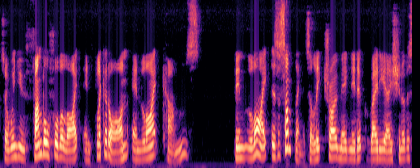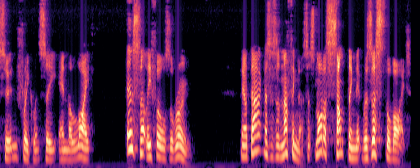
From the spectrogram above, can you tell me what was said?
So when you fumble for the light and flick it on and light comes, then light is a something. It's electromagnetic radiation of a certain frequency, and the light instantly fills the room. Now, darkness is a nothingness. It's not a something that resists the light.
